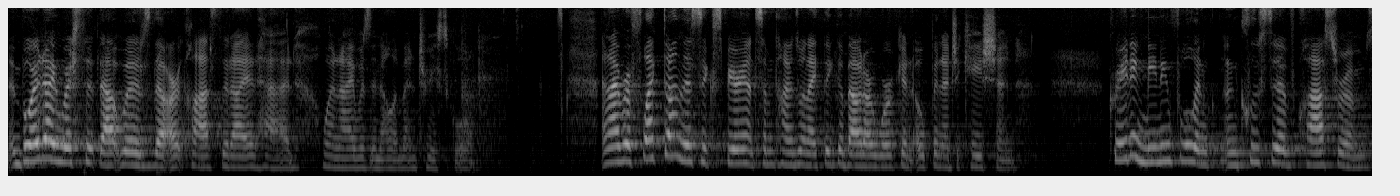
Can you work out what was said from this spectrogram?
And boy, did I wish that that was the art class that I had had when I was in elementary school. And I reflect on this experience sometimes when I think about our work in open education. Creating meaningful and inclusive classrooms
